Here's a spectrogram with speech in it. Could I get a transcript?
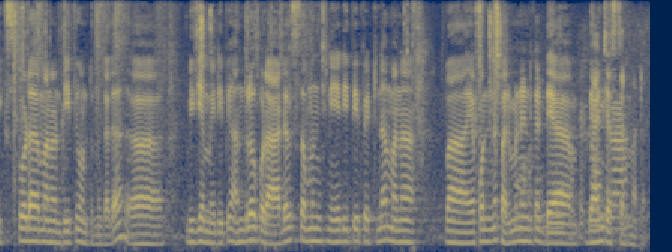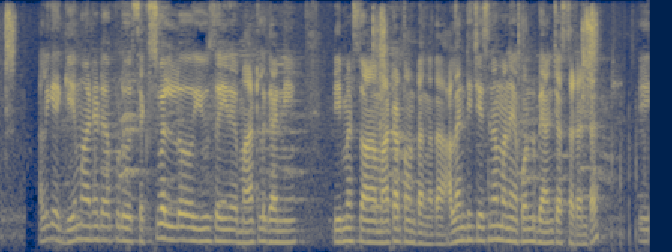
పిక్స్ కూడా మన డీపీ ఉంటుంది కదా బీజిఎం ఏడీపీ అందులో కూడా అడల్ట్స్ సంబంధించిన ఏడీపీ పెట్టినా మన అకౌంట్ని పర్మనెంట్గా బ్యాన్ చేస్తారనమాట అలాగే గేమ్ ఆడేటప్పుడు సెక్స్వల్లో యూజ్ అయ్యే మాటలు కానీ టీమేట్స్ మాట్లాడుతూ ఉంటాం కదా అలాంటివి చేసినా మన అకౌంట్ బ్యాన్ చేస్తాడంట. ఈ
